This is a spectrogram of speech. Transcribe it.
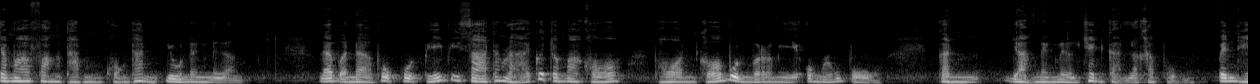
จะมาฟังธรรมของท่านอยู่เนืองๆและบรรดาพวกพูดผีปีศาจทั้งหลายก็จะมาขอพรขอบุญบารมีองค์หลวงปู่กันอย่างเนืองๆเช่นกันละครับผม เป็นเห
